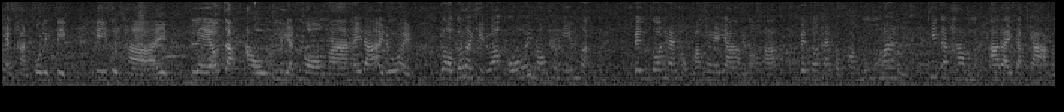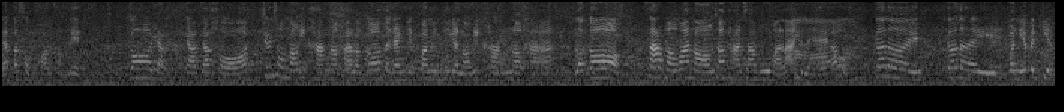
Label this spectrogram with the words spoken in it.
แข่งขันโอลิมปิกปีสุดท้าย แล้วจะเอาเหรียญทองมาให้ได้ด้วย เราก็เลยคิดว่า โอ้ยน้องคนนี้เหมือนเป็นตัวแทนของความพยายามนะคะ เป็นตัวแทนของความมุ่งมั่นที่จะทำอะไรสักอย่างและประสบความสำเร็จ ก็อยากอยากจะขอชื่นชมน้องอีกครั้งนะคะ แล้วก็แสดงความยินดีกับน้องอีกครั้งนะคะ แล้วก็ ทราบมาว่าน้องชอบทานชาบูหม่าล่าอยู่แล้ว ก็เลยก็เลยวันนี้เป็นเกียรติ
